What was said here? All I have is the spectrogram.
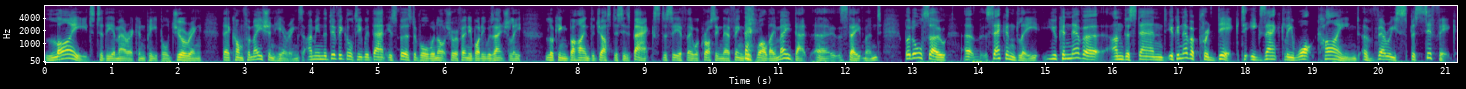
lied to the American people during their confirmation hearings. I mean, the difficulty with that is, first of all, we're not sure if anybody was actually looking behind the justices' backs to see if they were crossing their fingers while they made that uh, statement. But also, uh, secondly, you can never understand, you can never predict exactly what kind of very specific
